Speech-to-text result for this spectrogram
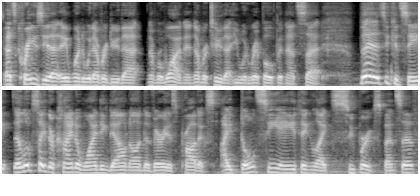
That's crazy that anyone would ever do that, number one. And number two, that you would rip open that set. But as you can see, it looks like they're kind of winding down on the various products. I don't see anything like super expensive.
